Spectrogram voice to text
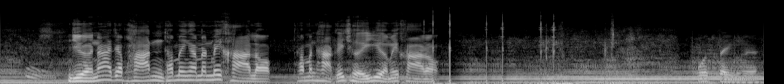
โอ้โหเหยื่อน่าจะพัน ถ้าไม่งั้นมันไม่ขาดหรอก ถ้ามันหักเฉยๆเหยื่อไม่ขาดหรอก โคตรเซ็งเลย อื้อ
